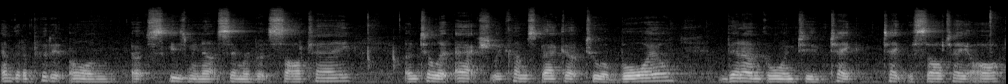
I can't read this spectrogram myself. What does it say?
I'm going to put it on, uh, excuse me, not simmer, but saute until it actually comes back up to a boil. Then I'm going to take take the saute off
